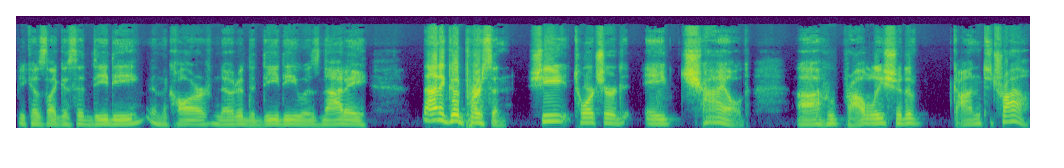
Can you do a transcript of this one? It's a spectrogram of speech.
because like i said Dee Dee and the caller noted that Dee Dee was not a not a good person she tortured a child uh, who probably should have gone to trial.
